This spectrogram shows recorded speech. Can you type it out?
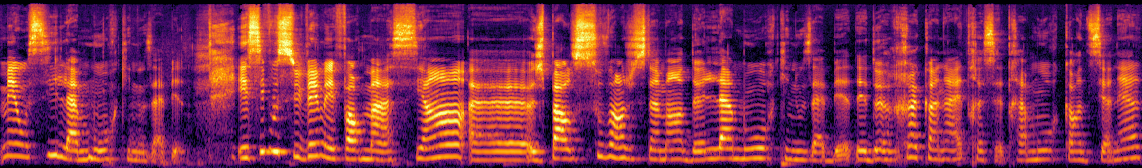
mais aussi l'amour qui nous habite. Et si vous suivez mes formations, euh, je parle souvent justement de l'amour qui nous habite et de reconnaître cet amour conditionnel.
